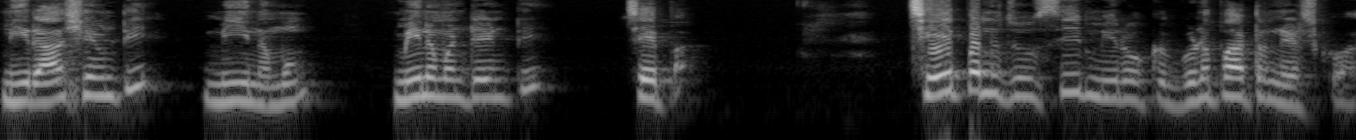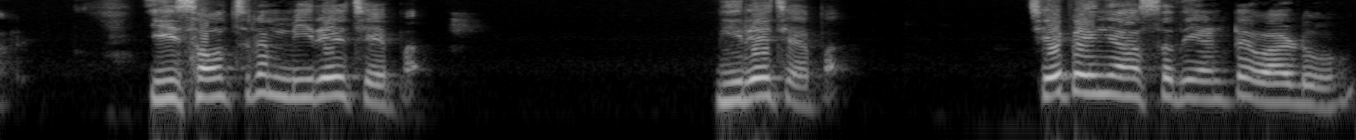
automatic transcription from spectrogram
మీ రాశి ఏమిటి? మీనము. మీనం అంటే ఏంటి? చేప. చేపను చూసి మీరు ఒక గుణపాఠం నేర్చుకోవాలి. ఈ సంవత్సరం మీరే చేప. మీరే చేప. చేప ఏం చేస్తుంది అంటే వాడు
